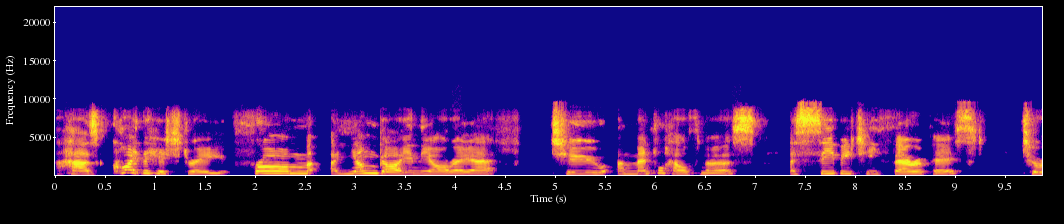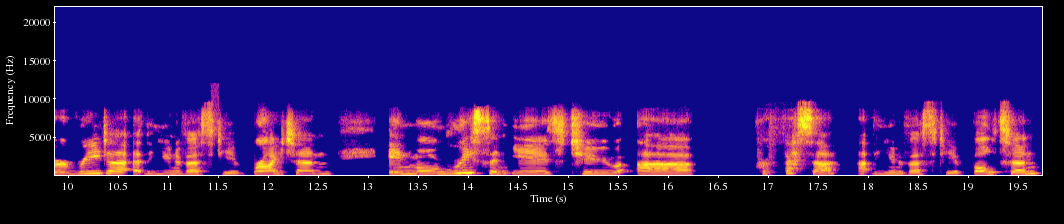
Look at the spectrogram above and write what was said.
has quite the history from a young guy in the RAF to a mental health nurse, a CBT therapist, to a reader at the University of Brighton, in more recent years to a professor at the University of Bolton.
